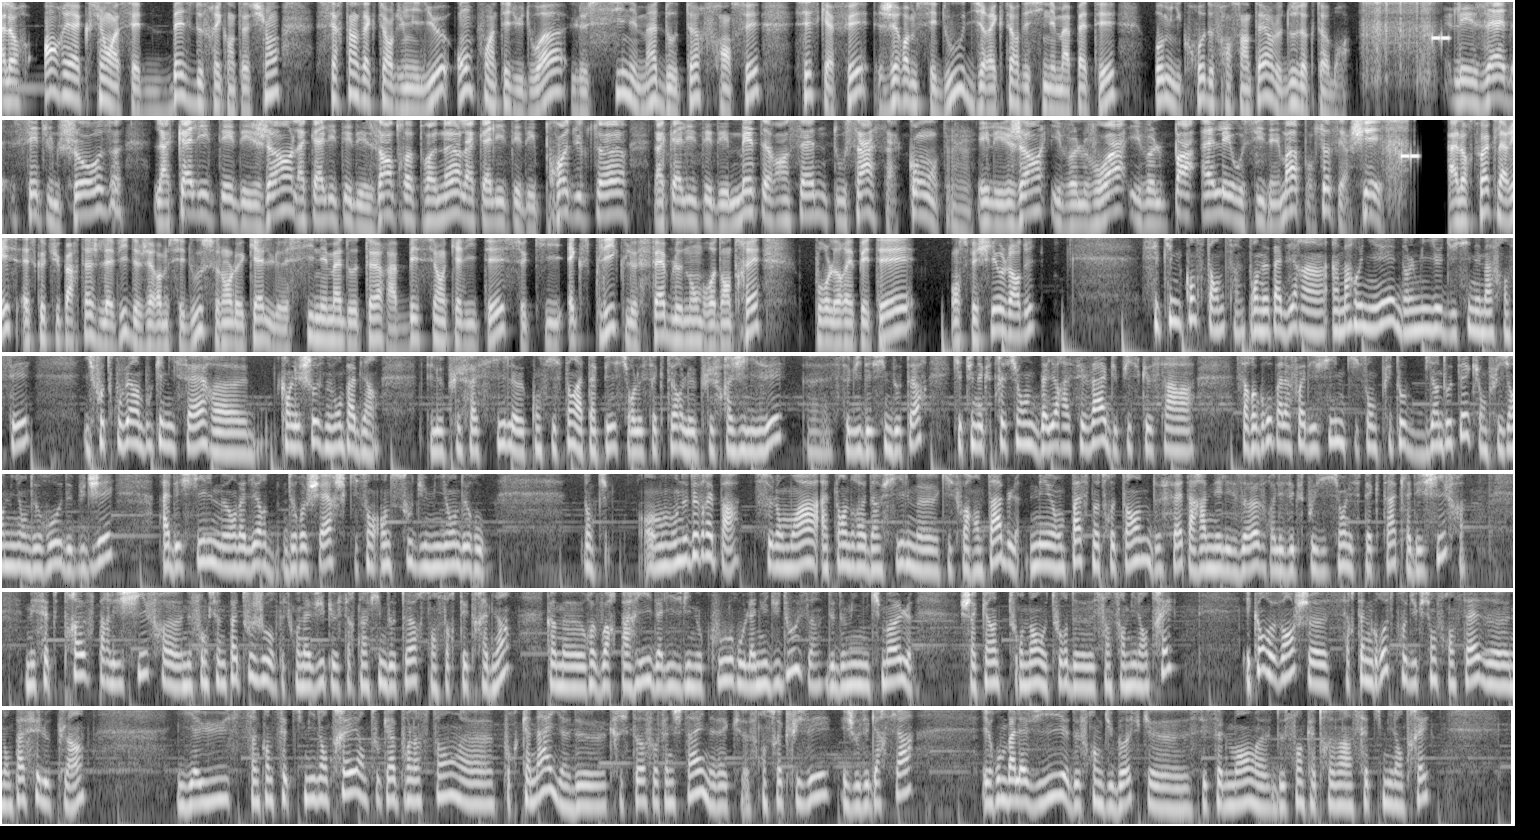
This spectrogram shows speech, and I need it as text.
Alors, en réaction à cette baisse de fréquentation, certains acteurs du milieu ont pointé du doigt le cinéma d'auteur français. C'est ce qu'a fait Jérôme Sédou, directeur des cinémas Pâté, au micro de France Inter le 12 octobre. Les aides, c'est une chose, la qualité des gens, la qualité des entrepreneurs, la qualité des producteurs, la qualité des metteurs en scène, tout ça, ça compte. Mmh. Et les gens, ils veulent voir, ils veulent pas aller au cinéma pour se faire chier. Alors toi, Clarisse, est-ce que tu partages l'avis de Jérôme Sédou selon lequel le cinéma d'auteur a baissé en qualité, ce qui explique le faible nombre d'entrées? Pour le répéter, on se fait chier aujourd'hui? C'est une constante, pour ne pas dire un, marronnier dans le milieu du cinéma français. Il faut trouver un bouc émissaire euh, quand les choses ne vont pas bien le plus facile consistant à taper sur le secteur le plus fragilisé, euh, celui des films d'auteur, qui est une expression d'ailleurs assez vague puisque ça, ça regroupe à la fois des films qui sont plutôt bien dotés, qui ont plusieurs millions d'euros de budget, à des films, on va dire, de recherche qui sont en dessous du million d'euros. Donc, on, ne devrait pas, selon moi, attendre d'un film qui soit rentable, mais on passe notre temps, de fait, à ramener les œuvres, les expositions, les spectacles à des chiffres. Mais cette preuve par les chiffres euh, ne fonctionne pas toujours, parce qu'on a vu que certains films d'auteur s'en sortaient très bien, comme euh, Revoir Paris d'Alice Vinocourt ou La Nuit du 12 de Dominique Moll, chacun tournant autour de 500 000 entrées. Et qu'en revanche, euh, certaines grosses productions françaises n'ont pas fait le plein. Il y a eu 57 000 entrées, en tout cas pour l'instant, pour Canaille de Christophe Offenstein avec François Cluzet et José Garcia. Et Rumba la vie de Franck Dubosc, c'est seulement 287 000 entrées.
